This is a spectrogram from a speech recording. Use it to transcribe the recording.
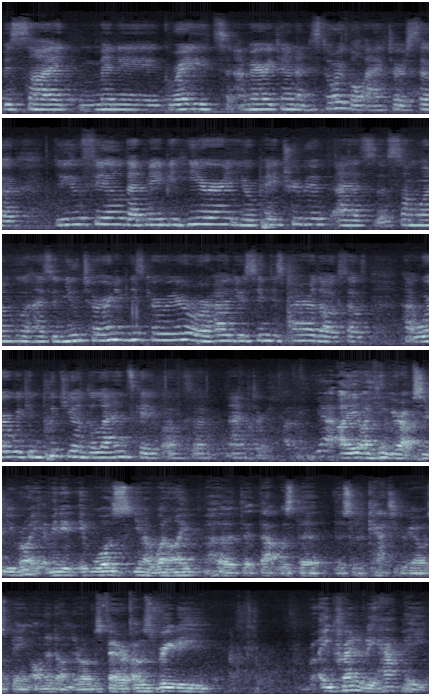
beside many great American and historical actors. So do you feel that maybe here you pay tribute as someone who has a new turn in his career, or how do you see this paradox of uh, where we can put you on the landscape of uh, actor? Yeah, I, I, think you're absolutely right. I mean, it, it, was, you know, when I heard that that was the, the sort of category I was being honoured under, I was very, I was really incredibly happy,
